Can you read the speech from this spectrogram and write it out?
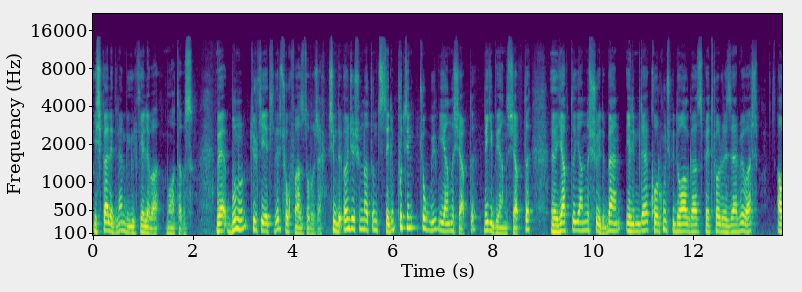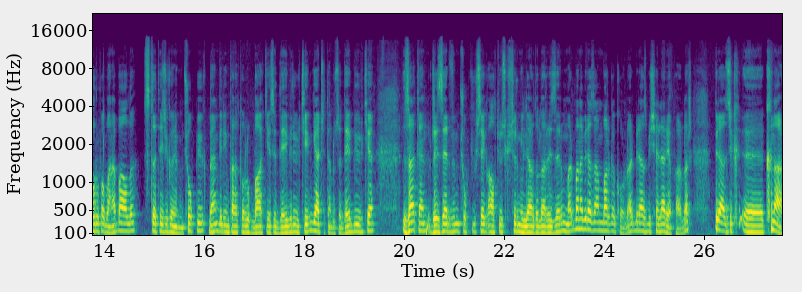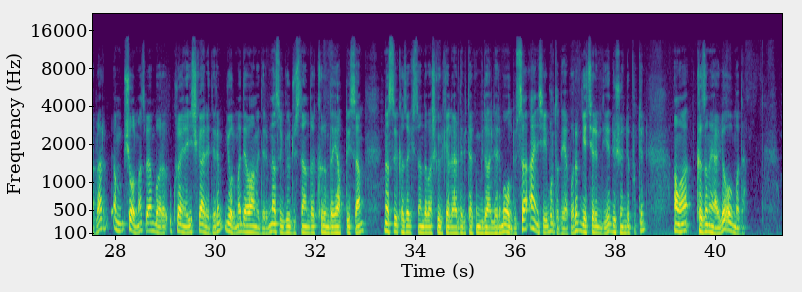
işgal edilen bir ülkeyle muhatabız. Ve bunun Türkiye etkileri çok fazla olacak. Şimdi önce şunun adını çizelim. Putin çok büyük bir yanlış yaptı. Ne gibi yanlış yaptı? E, yaptığı yanlış şuydu. Ben elimde korkunç bir doğal gaz, petrol rezervi var. Avrupa bana bağlı. Stratejik önemim çok büyük. Ben bir imparatorluk bakiyesi dev bir ülkeyim. Gerçekten Rusya dev bir ülke. Zaten rezervim çok yüksek. 600 küsür milyar dolar rezervim var. Bana biraz ambargo korlar. Biraz bir şeyler yaparlar. Birazcık e, kınarlar. Ama bir şey olmaz. Ben bu ara Ukrayna'yı işgal ederim. Yoluma devam ederim. Nasıl Gürcistan'da, Kırım'da yaptıysam, nasıl Kazakistan'da başka ülkelerde bir takım müdahalelerim olduysa aynı şeyi burada da yaparım. Geçerim diye düşündü Putin. Ama kazan ayağıyla olmadı.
